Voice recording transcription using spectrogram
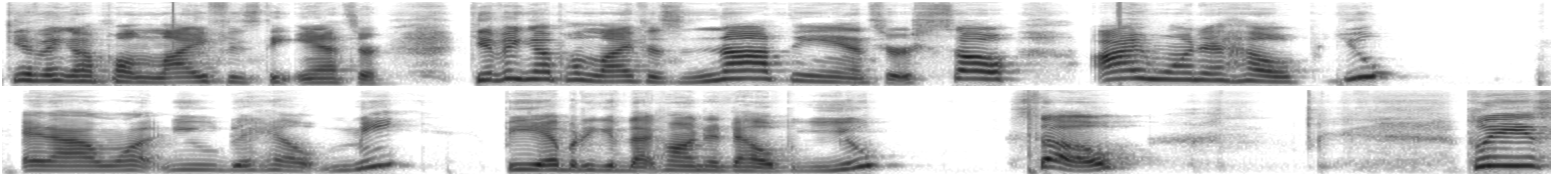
giving up on life is the answer. Giving up on life is not the answer. So I want to help you, and I want you to help me be able to give that content to help you. So please,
